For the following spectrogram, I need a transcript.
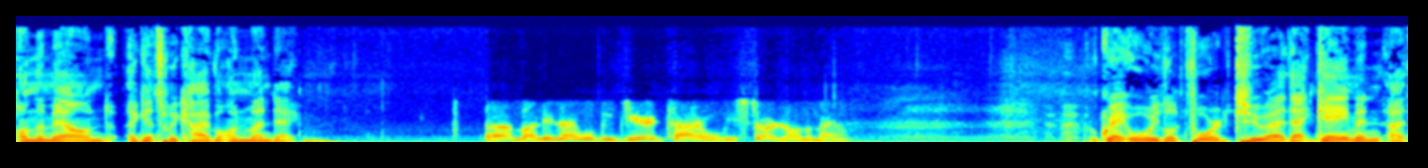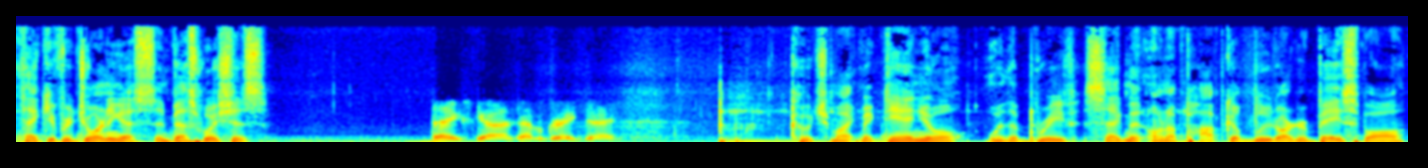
on the mound against Wekiva on Monday? Uh, Monday night will be Jared Tyner. will be starting on the mound. Great. Well, we look forward to uh, that game, and uh, thank you for joining us, and best wishes. Thanks, guys. Have a great day. Coach Mike McDaniel with a brief segment on Apopka Blue Darter baseball.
